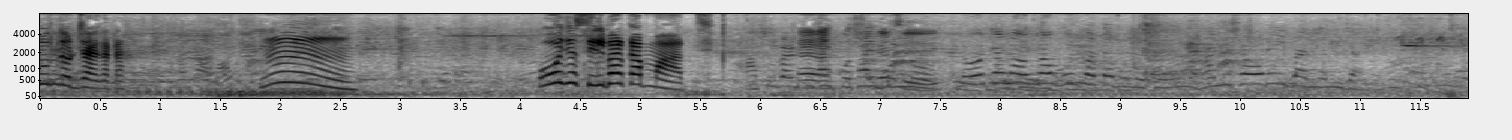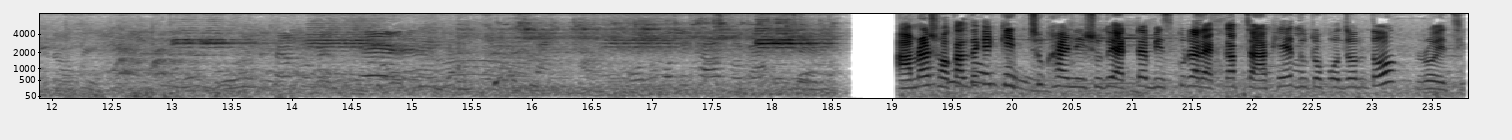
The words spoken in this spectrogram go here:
সুন্দর জায়গাটা। হুম। ওই যে সিলভার কাপ মাছ। আমরা সকাল থেকে কিচ্ছু খাইনি শুধু একটা বিস্কুট আর এক কাপ চা খেয়ে দুটো পর্যন্ত রয়েছি।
